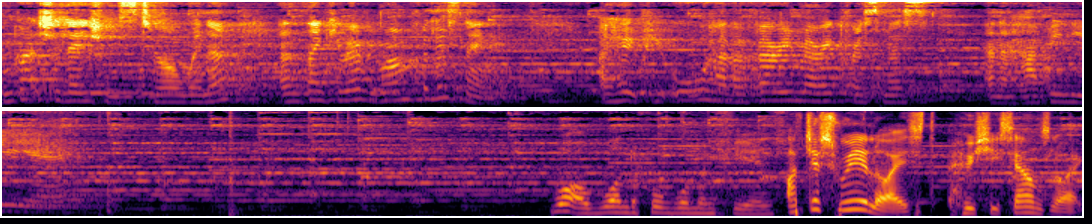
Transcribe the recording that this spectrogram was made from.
Congratulations to our winner, and thank you everyone for listening. I hope you all have a very Merry Christmas and a Happy New Year. What a wonderful woman she is. I've just realised who she sounds like.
